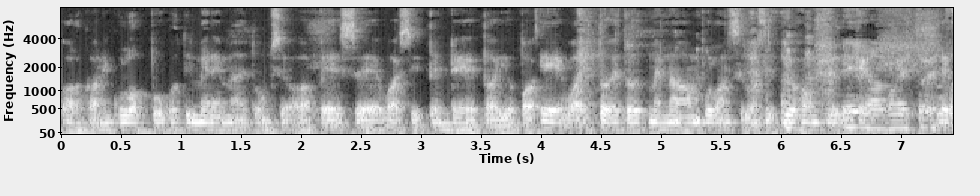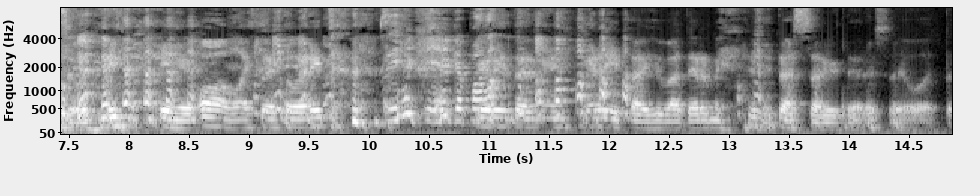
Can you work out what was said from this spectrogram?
alkaa niin kuin loppuun kohti menemään, että onko se A, B, C vai sitten D tai jopa E-vaihtoehto, että mennään ambulanssilla sitten johonkin. EA-vaihtoehto. Se- niin, E-A-vaihtoehto on erittäin, Siihenkin ehkä palataan. erittäin, niin, erittäin hyvä termi tässä yhteydessä joo. Että.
